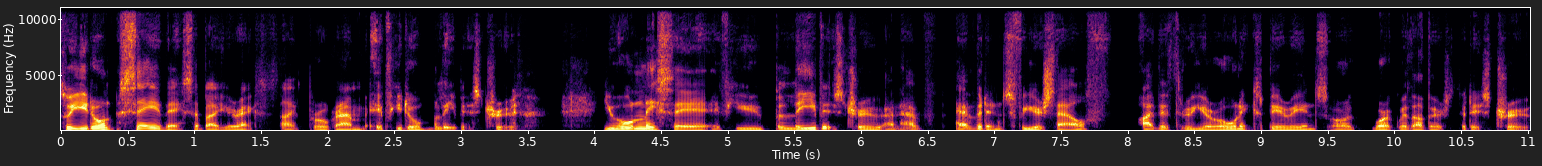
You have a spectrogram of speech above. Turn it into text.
So you don't say this about your exercise program if you don't believe it's true. You only say it if you believe it's true and have evidence for yourself, either through your own experience or work with others, that it's true.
